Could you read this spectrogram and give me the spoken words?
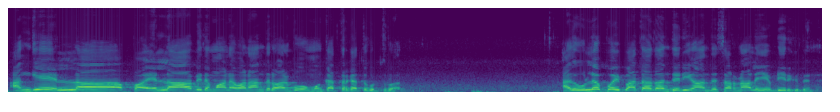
அங்கே எல்லா அப்பா எல்லா விதமான வனாந்திர அனுபவமும் கத்தர் கற்றுக் கொடுத்துருவார். அது உள்ளே போய் பார்த்தா தான் தெரியும் அந்த சரணாலயம் எப்படி இருக்குதுன்னு.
